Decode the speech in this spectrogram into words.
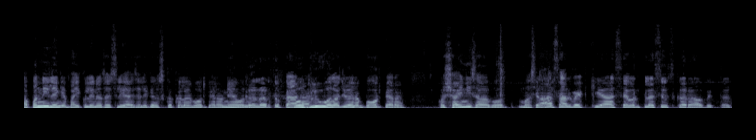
अपन नहीं लेंगे भाई को लेना था इसलिए आए थे लेकिन उसका कलर बहुत प्यारा नया वाला। कलर तो प्यारा है। ब्लू वाला जो है ना बहुत प्यारा है। और शाइनी सा बहुत मस्त। चार साल वेट किया सेवन प्लस यूज़ कर रहा अभी तक।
